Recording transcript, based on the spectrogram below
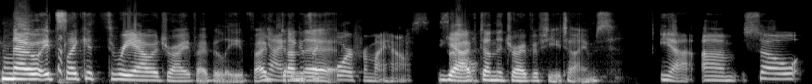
No, it's like a three hour drive, I believe. I've yeah i done think the like four from my house Yeah, I've done the drive a few times. yeah um so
